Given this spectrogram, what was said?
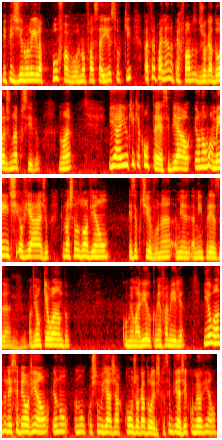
me pediram, Leila, por favor, não faça isso, que vai atrapalhar na performance dos jogadores, não é possível, não é? E aí, o que, que acontece, Bial? Eu, normalmente, eu viajo, que nós temos um avião executivo, né? A minha, a minha empresa, um avião que eu ando com meu marido, com minha família. E eu ando nesse meu avião. Eu não, eu não costumo viajar com os jogadores, porque eu sempre viajei com o meu avião.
